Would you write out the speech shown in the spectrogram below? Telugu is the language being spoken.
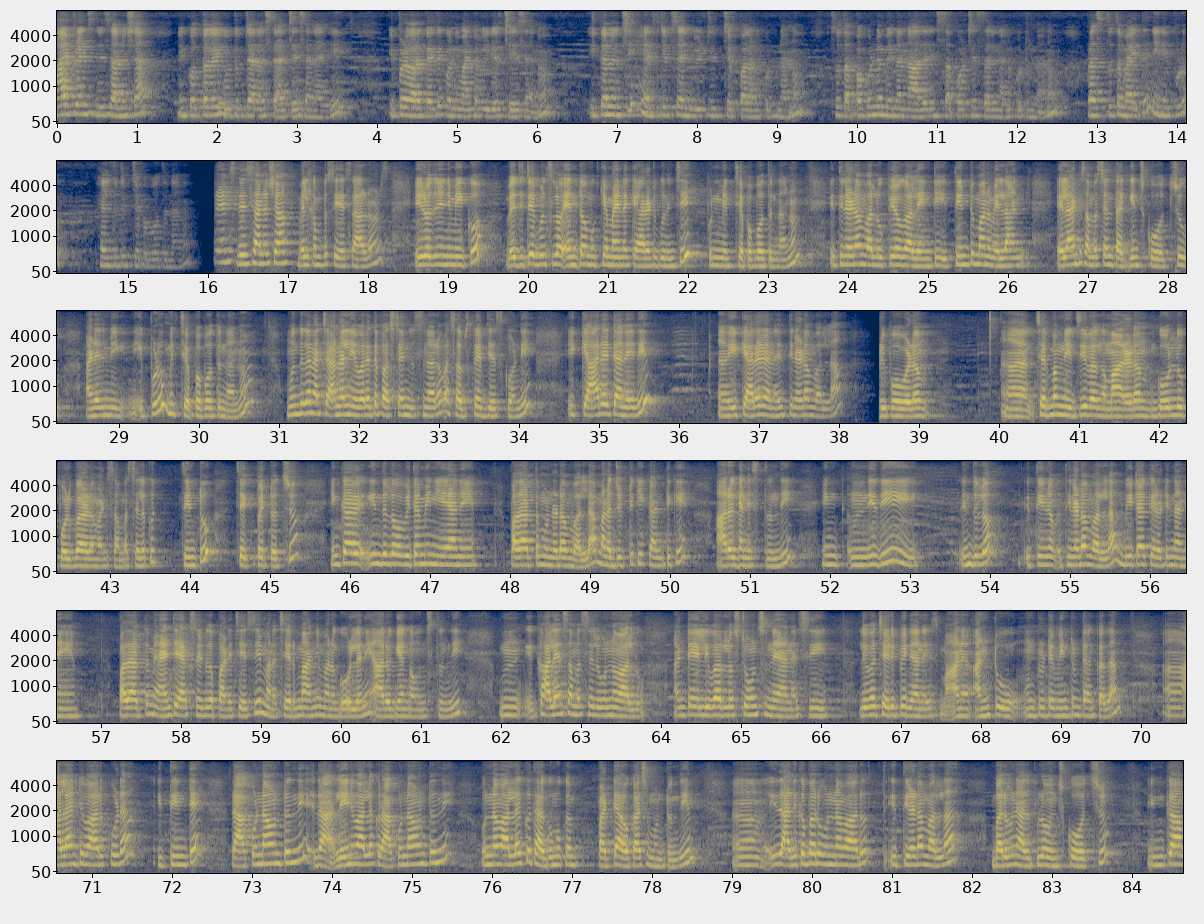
హాయ్ ఫ్రెండ్స్ దిస్ అనుష నేను కొత్తగా యూట్యూబ్ ఛానల్ స్టార్ట్ చేశానండి. ఇప్పటి వరకు అయితే కొన్ని వంట వీడియోస్ చేశాను. ఇక నుంచి health tips and beauty tips చెప్పాలనుకుంటున్నాను. సో తప్పకుండా మీరు నన్ను ఆదరించి సపోర్ట్ చేస్తారని అనుకుంటున్నాను. ప్రస్తుతం అయితే నేను ఇప్పుడు హెల్త్ టిప్ చెప్పబోతున్నాను. Friends this Anusha welcome to CS allrounds ఈరోజు నేను మీకు వెజిటేబుల్స్లో ఎంతో ముఖ్యమైన క్యారెట్ గురించి ఇప్పుడు మీకు చెప్పబోతున్నాను. ఇది తినడం వల్ల ఉపయోగాలు ఏంటి తింటూ మనం ఎలా ఎలాంటి సమస్యలను తగ్గించుకోవచ్చు అనేది మీ ఇప్పుడు మీకు చెప్పబోతున్నాను. ముందుగా నా ఛానల్ని ఎవరైతే ఫస్ట్ టైం చూస్తున్నారో వాళ్ళు సబ్స్క్రైబ్ చేసుకోండి. ఈ క్యారెట్ అనేది ఈ క్యారెట్ అనేది తినడం వల్ల ఊడిపోవడం చర్మం నిర్జీవంగా మారడం గోళ్ళు పొడిపడడం వంటి సమస్యలకు తింటూ చెక్ పెట్టొచ్చు. ఇంకా ఇందులో విటమిన్ ఏ అనే పదార్థం ఉండడం వల్ల మన జుట్టుకి కంటికి ఆరోగ్యాన్ని ఇస్తుంది. ఇది ఇందులో తిన తినడం వల్ల బీటా కెరటిన్ అనే పదార్థం యాంటీ ఆక్సిడెంట్గా పనిచేసి మన చర్మాన్ని మన గోళ్ళని ఆరోగ్యంగా ఉంచుతుంది. మ్, కాలేయ సమస్యలు ఉన్నవాళ్ళు అంటే లివర్లో స్టోన్స్ ఉన్నాయనేసి లివర్ చెడిపోయింది అనేసి అంటూ ఉంటుంటే వింటుంటాం కదా. అలాంటి వారు కూడా ఇది తింటే రాకుండా ఉంటుంది రా లేని వాళ్ళకు రాకుండా ఉంటుంది. ఉన్న వాళ్ళకు తగ్గుముఖం పట్టే అవకాశం ఉంటుంది. ఇది అధిక బరువు ఉన్నవారు ఇది తినడం వల్ల బరువుని అదుపులో ఉంచుకోవచ్చు. ఇంకా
